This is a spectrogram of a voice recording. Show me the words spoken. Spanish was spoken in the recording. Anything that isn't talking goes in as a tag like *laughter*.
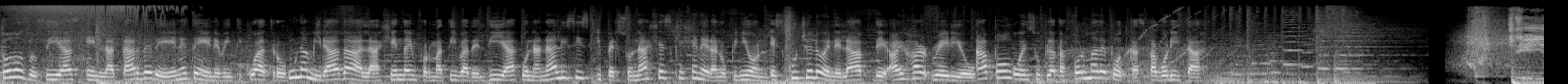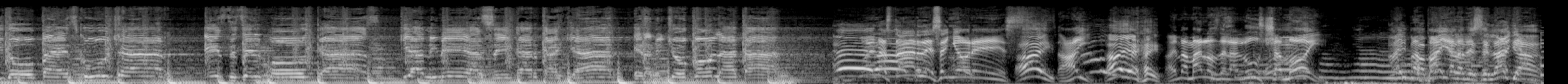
Todos los días en la tarde de NTN 24, una mirada a la agenda informativa del día con análisis y personajes que generan opinión. Escúchelo en el app de iHeartRadio, Apple o en su plataforma de podcast favorita. Chido pa escuchar. Este es el podcast que a mí me hace carcajear. Era mi chocolata. Buenas tardes, señores. ¡Ay! ¡Ay! ¡Ay, ay, ay! ¡Ay, mamá, los de la luz, chamoy! ¡Ay, papaya, la de Celaya!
